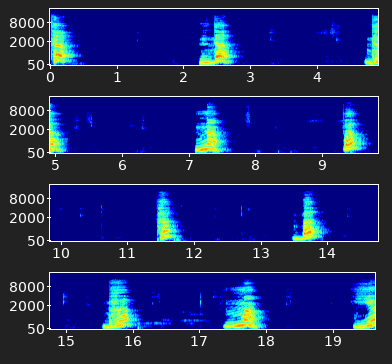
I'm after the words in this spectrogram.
th द ध न प फ ब भ म य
